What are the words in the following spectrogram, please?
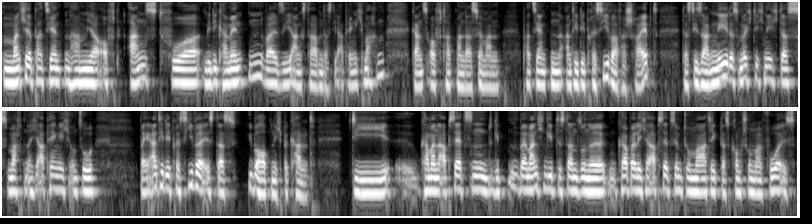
Manche Patienten haben ja oft Angst vor Medikamenten, weil sie Angst haben, dass die abhängig machen. Ganz oft hat man das, wenn man Patienten Antidepressiva verschreibt, dass die sagen, nee, das möchte ich nicht, das macht mich abhängig und so. Bei Antidepressiva ist das überhaupt nicht bekannt. Die äh, kann man absetzen. bei manchen gibt es dann so eine körperliche Absetzsymptomatik. Das kommt schon mal vor, ist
